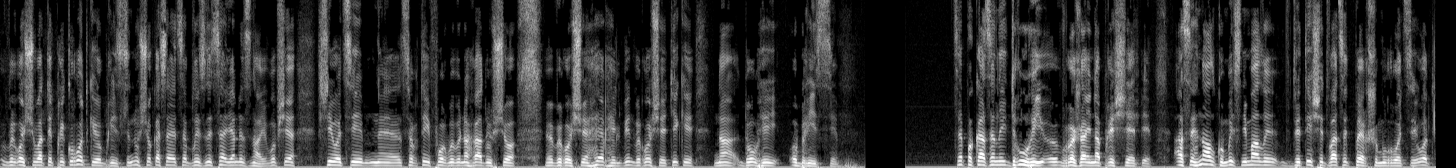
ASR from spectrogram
вирощувати при короткій обрізці. Ну, що касається близнеця, я не знаю. Взагалі, всі оці е, сорти і форми винограду, що е, вирощує Гергель, він вирощує тільки на довгій обрізці. Це показаний другий е, врожай на прищепі. А сигналку ми знімали в 2021 році. От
